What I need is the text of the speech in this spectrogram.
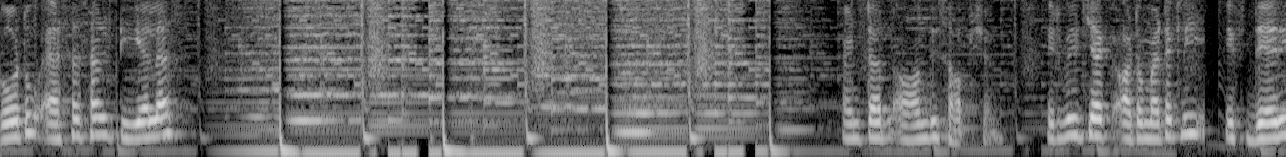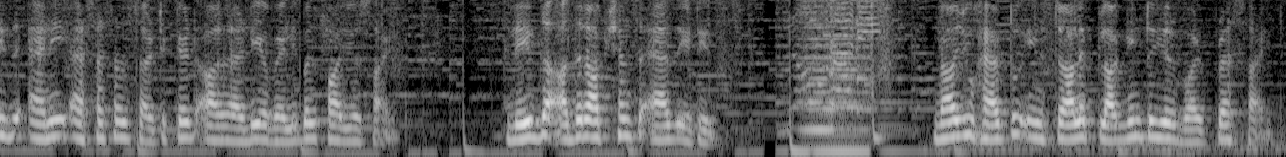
Go to SSL TLS and turn on this option. It will check automatically if there is any SSL certificate already available for your site. Leave the other options as it is. Now you have to install a plugin to your WordPress site.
